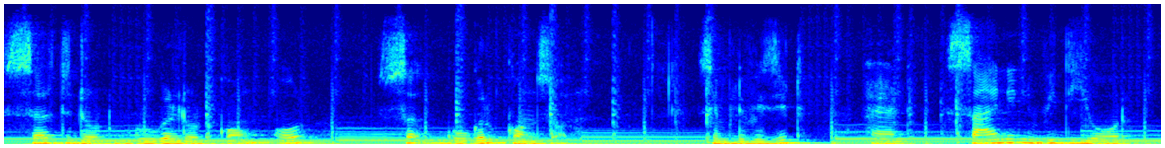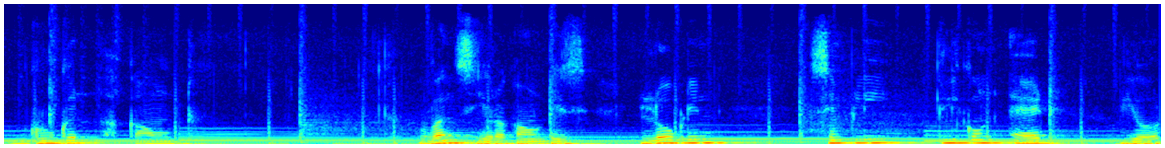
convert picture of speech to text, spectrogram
search.google.com or google console. Simply visit and sign in with your google account. Once your account is logged in simply click on add your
